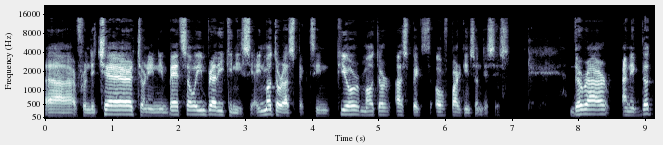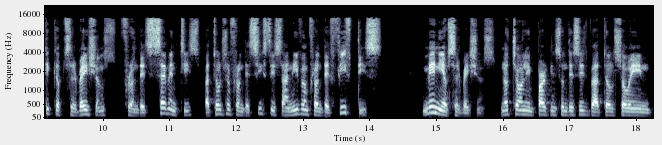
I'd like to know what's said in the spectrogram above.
uh, from the chair, turning in bed. So in bradykinesia, in motor aspects, in pure motor aspects of Parkinson's disease. There are anecdotic observations from the 70s, but also from the 60s and even from the 50s. Many observations, not only in Parkinson's disease, but also in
